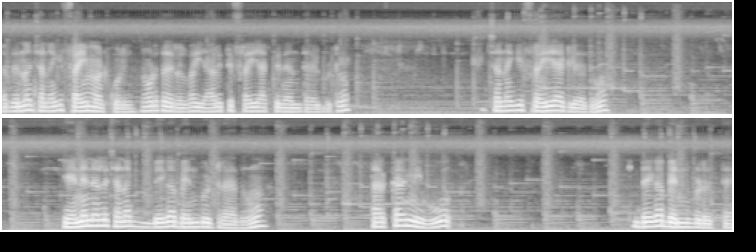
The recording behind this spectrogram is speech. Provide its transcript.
ಅದನ್ನು ಚೆನ್ನಾಗಿ ಫ್ರೈ ಮಾಡ್ಕೊಳ್ಳಿ ನೋಡ್ತಾ ಇರಲ್ವ? ಯಾವ ರೀತಿ ಫ್ರೈ ಆಗ್ತಿದೆ ಅಂತ ಹೇಳ್ಬಿಟ್ಟು. ಚೆನ್ನಾಗಿ ಫ್ರೈ ಆಗಲಿ ಅದು. ಎಣ್ಣೆನೆಲ್ಲ ಚೆನ್ನಾಗಿ ಬೇಗ ಬೆಂದ್ಬಿಟ್ರೆ ಅದು. ತರಕಾರಿ ನೀವು ಬೇಗ ಬೆಂದ್ಬಿಡುತ್ತೆ.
